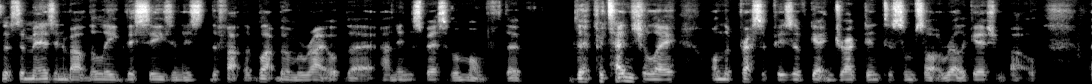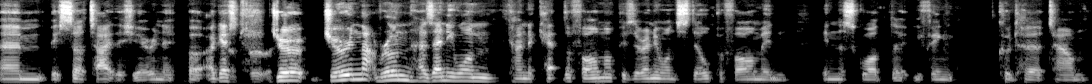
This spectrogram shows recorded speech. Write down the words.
that's amazing about the league this season is the fact that Blackburn were right up there, and in the space of a month, they're they're potentially on the precipice of getting dragged into some sort of relegation battle. Um, it's so tight this year, isn't it? But I guess dur- during that run, has anyone kind of kept the form up? Is there anyone still performing in the squad that you think could hurt Town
